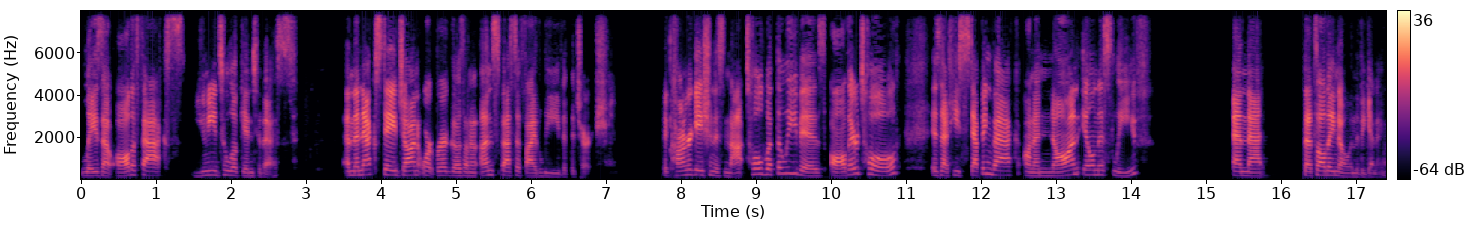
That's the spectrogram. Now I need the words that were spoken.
lays out all the facts. You need to look into this. And the next day, John Ortberg goes on an unspecified leave at the church. The congregation is not told what the leave is. All they're told is that he's stepping back on a non illness leave and that that's all they know in the beginning.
